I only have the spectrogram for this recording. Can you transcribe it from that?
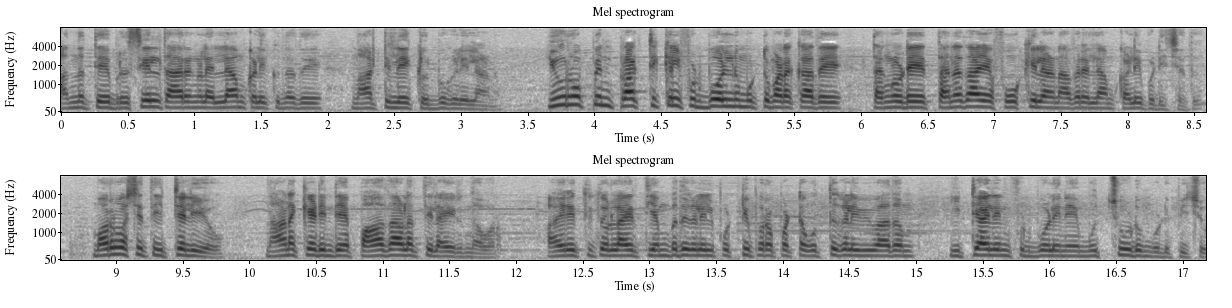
അന്നത്തെ ബ്രസീൽ താരങ്ങളെല്ലാം കളിക്കുന്നത് നാട്ടിലെ ക്ലബ്ബുകളിലാണ്. യൂറോപ്യൻ പ്രാക്ടിക്കൽ ഫുട്ബോളിന് മുട്ടുമടക്കാതെ തങ്ങളുടെ തനതായ ഫോക്കിലാണ് അവരെല്ലാം കളി പഠിച്ചത് മറുവശത്ത് ഇറ്റലിയോ നാണക്കേടിന്റെ പാതാളത്തിലായിരുന്നു അവർ. ആയിരത്തി തൊള്ളായിരത്തി എൺപതുകളിൽ പൊട്ടിപ്പുറപ്പെട്ട ഒത്തുകളി വിവാദം ഇറ്റാലിയൻ ഫുട്ബോളിനെ മുച്ചൂടും പൊടിപ്പിച്ചു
